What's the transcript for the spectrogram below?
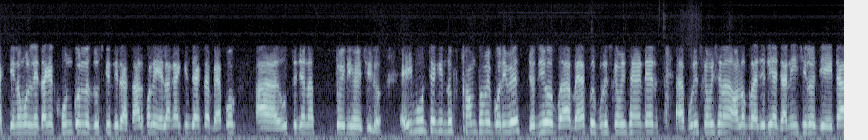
এক তৃণমূল নেতাকে খুন করল দুষ্কৃতীরা, তার ফলে এলাকায় কিন্তু একটা ব্যাপক উত্তেজনা তৈরি হয়েছিল। এই মুহূর্তে কিন্তু থমথমে পরিবেশ, যদিও ব্যারাকপুর পুলিশ কমিশনারেটের পুলিশ কমিশনার অলোক রাজুরিয়া জানিয়েছিল যে এটা,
